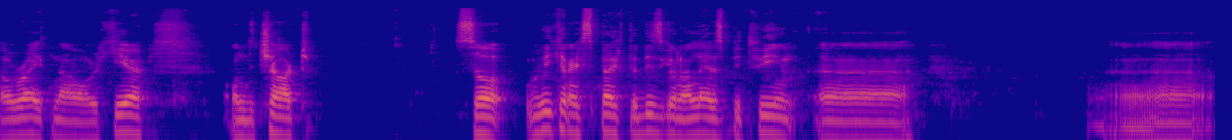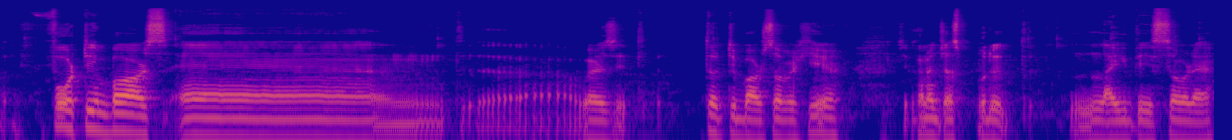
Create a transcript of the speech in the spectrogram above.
uh, right now over here on the chart. So we can expect that this is gonna last between uh, uh 14 bars and uh, where is it? 30 bars over here. So you're gonna just put it like this sort of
